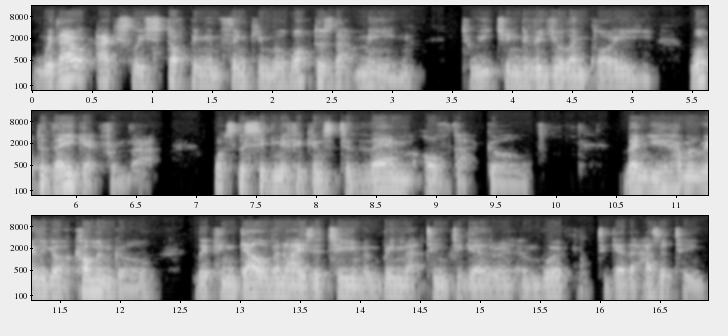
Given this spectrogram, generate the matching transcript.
without actually stopping and thinking, well, what does that mean to each individual employee? What do they get from that? What's the significance to them of that goal? Then you haven't really got a common goal that can galvanize a team and bring that team together and, and work together as a team.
